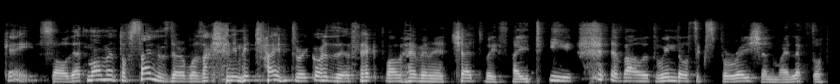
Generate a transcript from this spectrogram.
Okay, so that moment of silence there was actually me trying to record the effect while having a chat with IT about Windows expiration. My laptop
